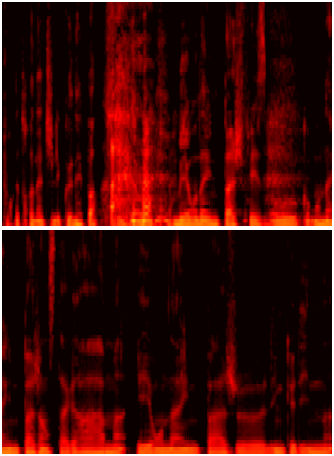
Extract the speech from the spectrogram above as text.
pour être honnête, je les connais pas. Mais on a une page Facebook, on a une page Instagram et on a une page euh, LinkedIn.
